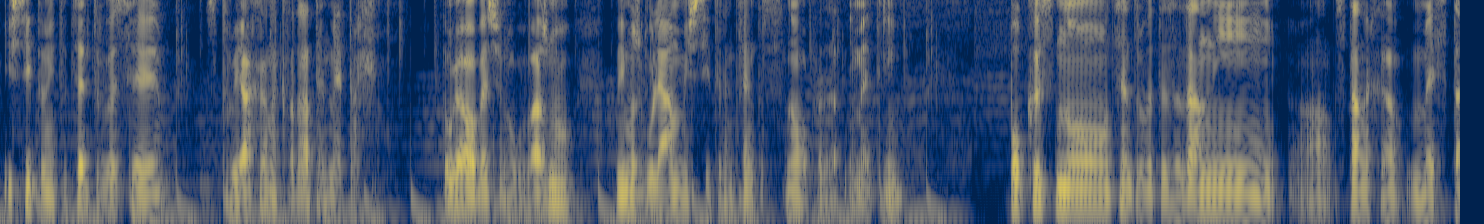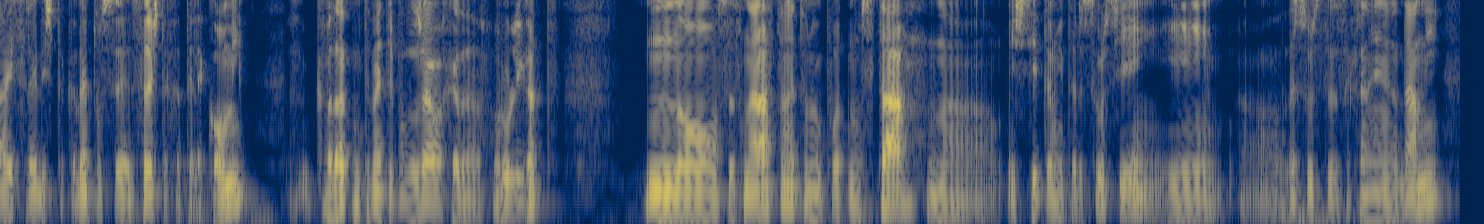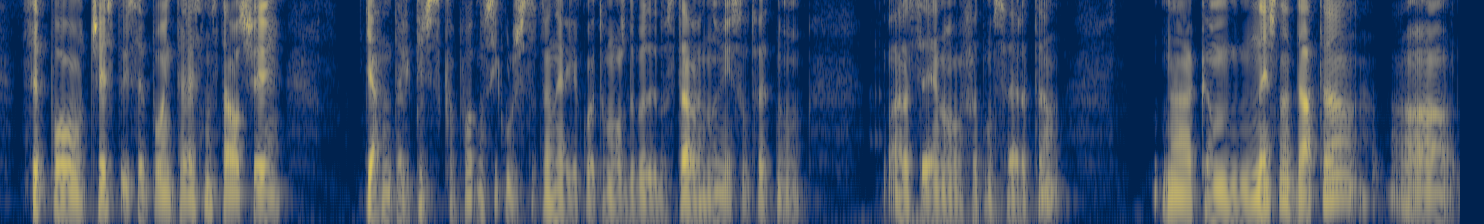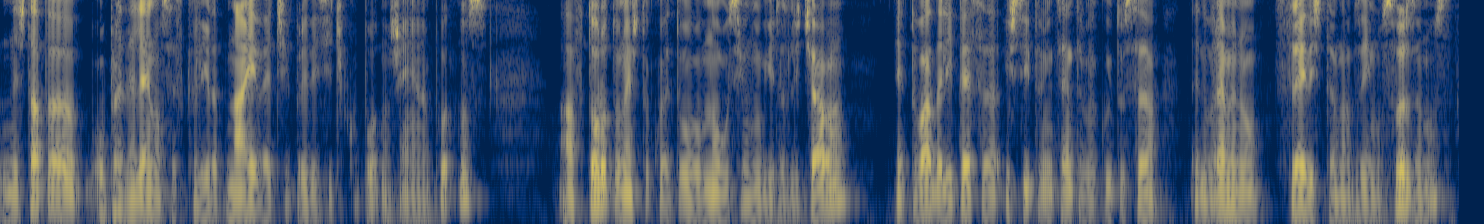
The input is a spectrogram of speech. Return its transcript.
изчислителните центрове се строяха на квадратен метър. Тогава беше много важно да имаш голям изчислителен център с много квадратни метри. По-късно центровете за данни а, станаха места и средища, където се срещаха телекоми. Квадратните метри продължаваха да рулират, но с нарастването на плътността на изчислителните ресурси и а, ресурсите за съхранение на данни, все по-често и все по-интересно ставаше тяхната електрическа плътност и количеството енергия, което може да бъде доставено и съответно разсеяно в атмосферата. А, към днешна дата а, нещата определено се скалират най-вече и преди всичко по отношение на плътност. А второто нещо, което много силно ги различава, е това дали те са изчислителни центрове, които са едновременно средища на взаимосвързаност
